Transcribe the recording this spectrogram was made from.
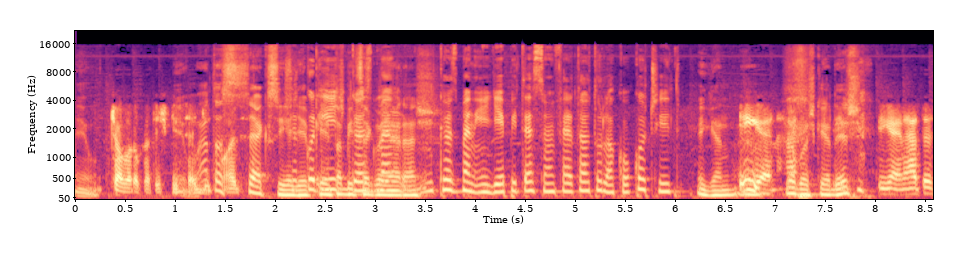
a jó. csavarokat is kiszedjük Hát az majd. szexi És akkor egyébként a így bicegve közben, járás. közben így építesz önfeltartó lakókocsit? Igen. Igen, hát- Jogos kérdés. Igen, hát ez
